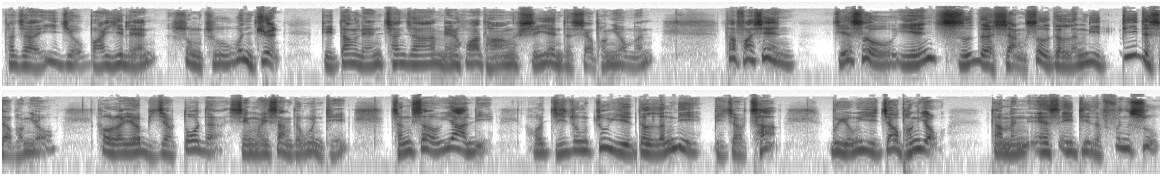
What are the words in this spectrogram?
他在一九八一年送出问卷给当年参加棉花糖实验的小朋友们。他发现，接受延迟的享受的能力低的小朋友，后来有比较多的行为上的问题，承受压力和集中注意的能力比较差，不容易交朋友。他们 SAT 的分数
